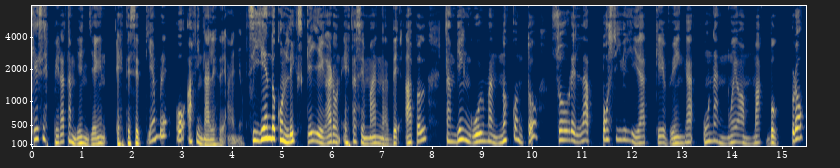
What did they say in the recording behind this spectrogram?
que se espera también lleguen este septiembre o a finales de año. Siguiendo con leaks que llegaron esta semana de Apple, también Gurman nos contó sobre la posibilidad que venga una nueva MacBook Pro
